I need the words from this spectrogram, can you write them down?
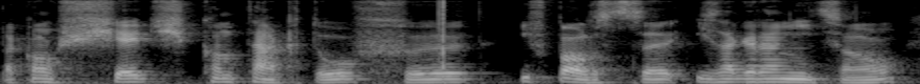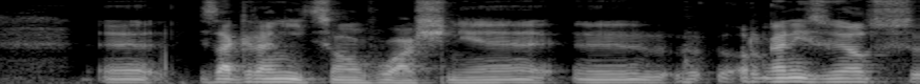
taką sieć kontaktów y, i w Polsce, i za granicą, y, za granicą właśnie, y, organizując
